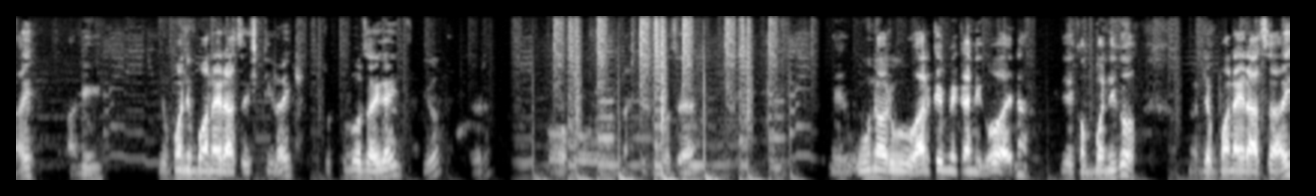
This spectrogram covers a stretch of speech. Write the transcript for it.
है। अनि यो पनि बनाइरहेछ स्टिल है। ठुलो छ यो। ओहो कस्तो ठुलो छ। ए उनीहरू अर्कै मेकानिक हो होइन? यही कम्पनीको। उनीहरूले बनाइरहेछ है।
